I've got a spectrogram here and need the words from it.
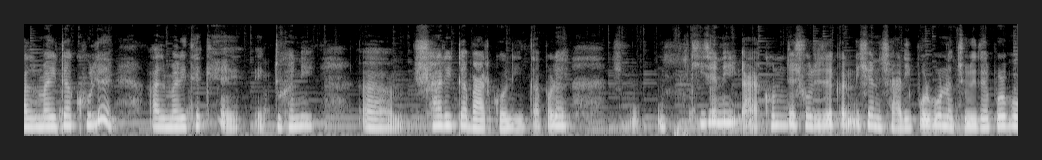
আলমারিটা খুলে আলমারি থেকে একটুখানি শাড়িটা বার করি। তারপরে কি জানি এখন যে শরীরের কন্ডিশন শাড়ি পরবো না চুড়িদার পরবো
